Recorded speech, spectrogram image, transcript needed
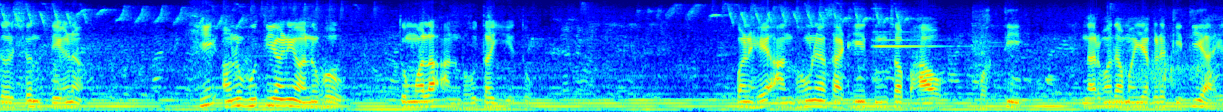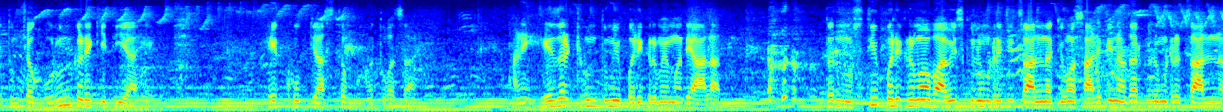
दर्शन देणं ही अनुभूती आणि अनुभव तुम्हाला अनुभवता येतो. पण हे अनुभवण्यासाठी तुमचा भाव भक्ती नर्मदा मैयाकडे किती आहे? तुमच्या गुरूंकडे किती आहे? हे खूप जास्त महत्त्वाचं आहे. आणि हे जर ठेवून तुम्ही परिक्रमेमध्ये आलात तर नुसती परिक्रमा बावीस किलोमीटरची चालणं किंवा साडेतीन हजार किलोमीटर चालणं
